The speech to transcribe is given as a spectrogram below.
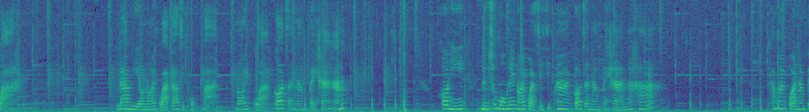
กว่า ด้ามเดียวน้อยกว่า 96 บาท น้อยกว่าก็จะนำไปหาร ข้อนี้ 1 ชั่วโมงได้น้อยกว่า 45 ก็จะนำไปหารนะคะ ถ้ามากกว่านำไป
